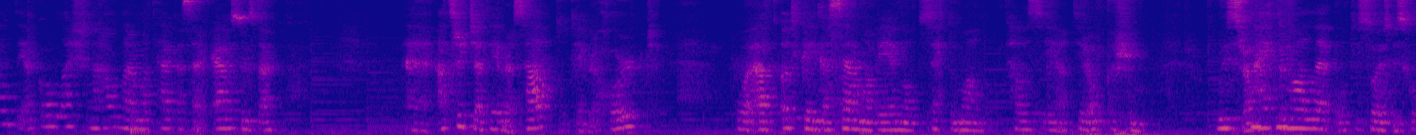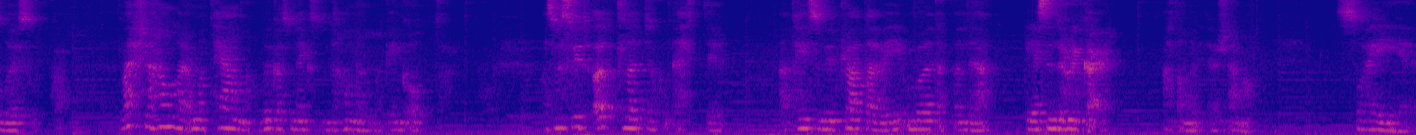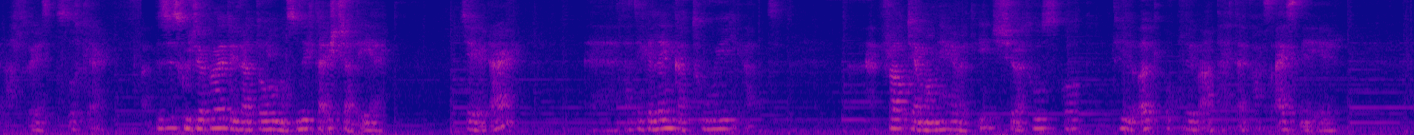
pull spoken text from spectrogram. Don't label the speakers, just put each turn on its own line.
halde jeg gå lærsna handler om å taka seg av syns det at tryggja at det var satt og det var hård og at alt genga sama ved er mot sett og mal tal seg at det er okker som viser å hette malet og til så vi skulle løse oppgaven. Lærsna handler om å tjene, lukka som jeg som det handler om at genga åtta. Altså hvis vi alt lødde okkur etter at de som vi prater vi og møter på det er sin rykare at han er vi det saman så hei alt er stort lær. Hvis vi skulle gjøre brøyder av domen, så nytter ikke at jeg gjør det. Det er ikke lenger tog at fra til man har et ikke et hosgått til å oppleve at dette faktisk eisen er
